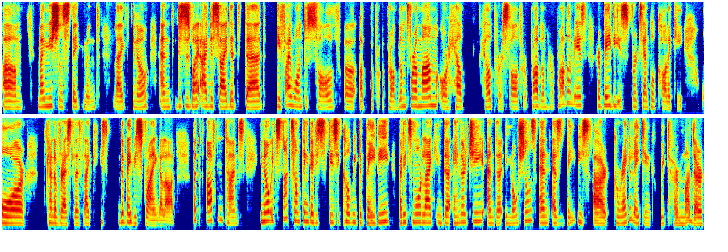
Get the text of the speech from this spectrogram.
um, my mission statement. Like you know, and this is why I decided that if I want to solve a, a, a problem for a mom or help help her solve her problem, her problem is her baby is, for example, colicky or kind of restless, like the baby's crying a lot. But oftentimes, you know, it's not something that is physical with the baby, but it's more like in the energy and the emotions. And as babies are co-regulating with her mother,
